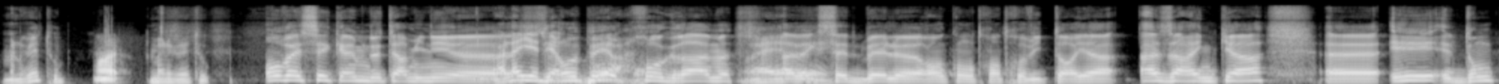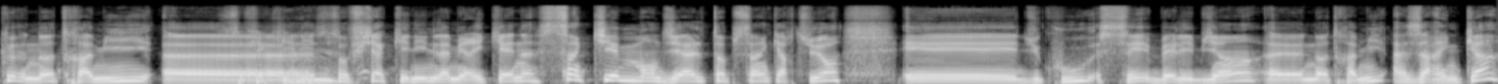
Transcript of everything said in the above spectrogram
malgré tout. Ouais. Malgré tout. On va essayer quand même de terminer euh, Ah, là, il y a ce des repères. beau programme Ouais, avec ouais. cette belle euh, rencontre entre Victoria Azarenka euh, et donc notre amie euh, Sofia Kenin. L'américaine, cinquième mondiale, top 5 Arthur. Et du coup, c'est bel et bien euh, notre amie Azarenka,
